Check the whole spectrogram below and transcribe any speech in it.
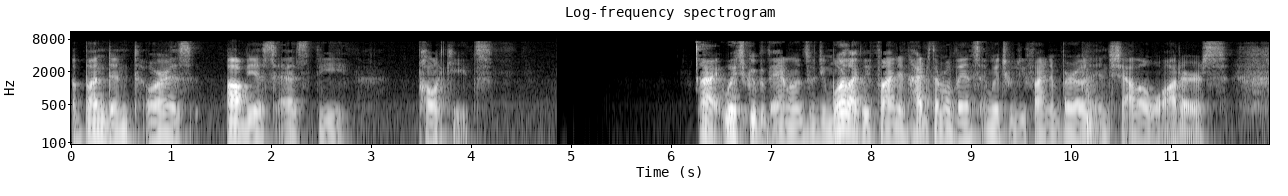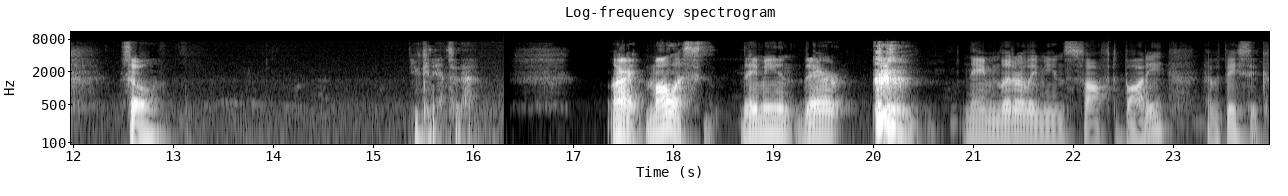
abundant or as obvious as the polychaetes. All right, which group of annelids would you more likely find in hydrothermal vents and which would you find in burrowed in shallow waters? So you can answer that. All right, mollusks. They mean they're Name literally means soft body. Have a basic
